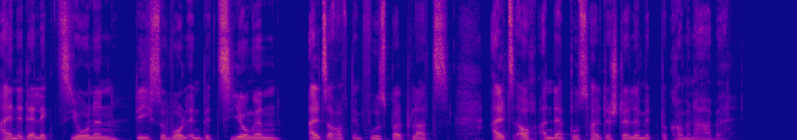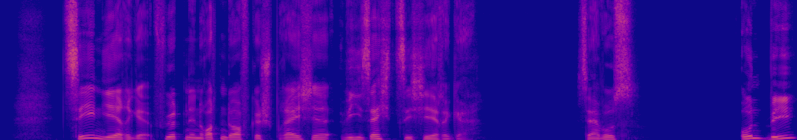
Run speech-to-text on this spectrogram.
eine der Lektionen, die ich sowohl in Beziehungen als auch auf dem Fußballplatz, als auch an der Bushaltestelle mitbekommen habe. Zehnjährige führten in Rottendorf Gespräche wie 60-Jährige. Servus. Und wie?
